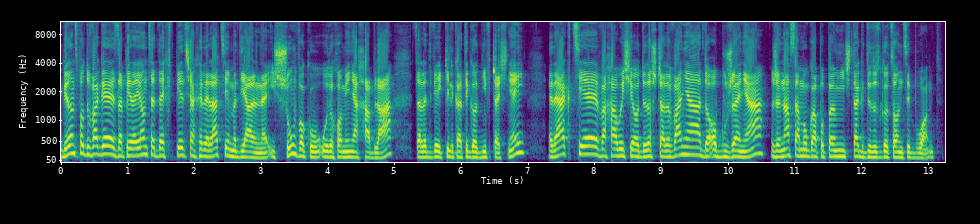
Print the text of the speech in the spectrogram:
Biorąc pod uwagę zapierające dech w piersiach relacje medialne i szum wokół uruchomienia Hubble'a zaledwie kilka tygodni wcześniej, reakcje wahały się od rozczarowania do oburzenia, że NASA mogła popełnić tak druzgocący błąd.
